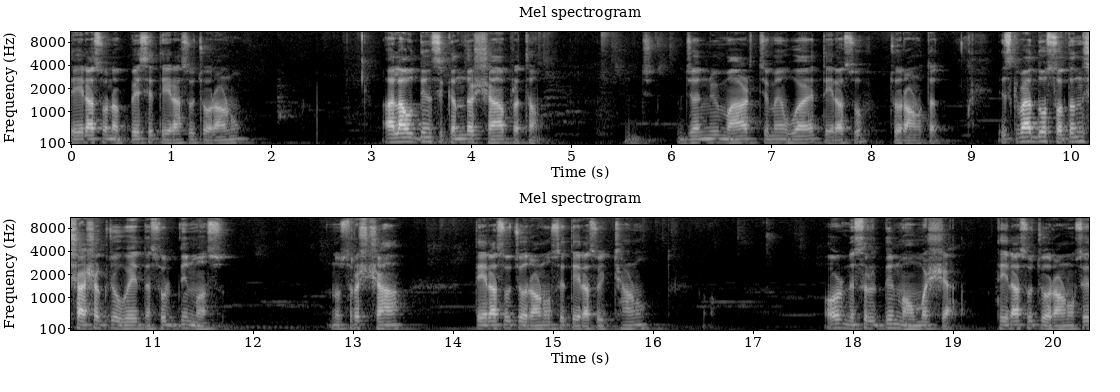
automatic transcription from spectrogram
तेरह सौ नब्बे से तेरह सौ चौराणु अलाउद्दीन सिकंदर शाह प्रथम। जन्म मार्च में हुआ है तेरह सौ चौराणु तक। इसके बाद दो स्वतंत्र शासक जो हुए, नसरुद्दीन नुसरत शाह, तेरह सौ चौराणु से तेरह सौ अट्ठाणु और नसरुद्दीन मोहम्मद शाह, तेरह सौ चौराणु से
